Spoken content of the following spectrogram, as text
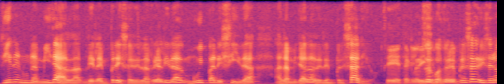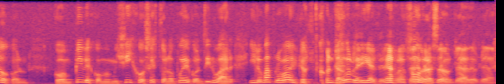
tienen una mirada de la empresa y de la realidad muy parecida a la mirada del empresario. Sí, está clarísimo. Entonces cuando el empresario dice, no, con con pibes como mis hijos esto no puede continuar y lo más probable es que el contador le diga tener razón. Tenés razón, claro, claro.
